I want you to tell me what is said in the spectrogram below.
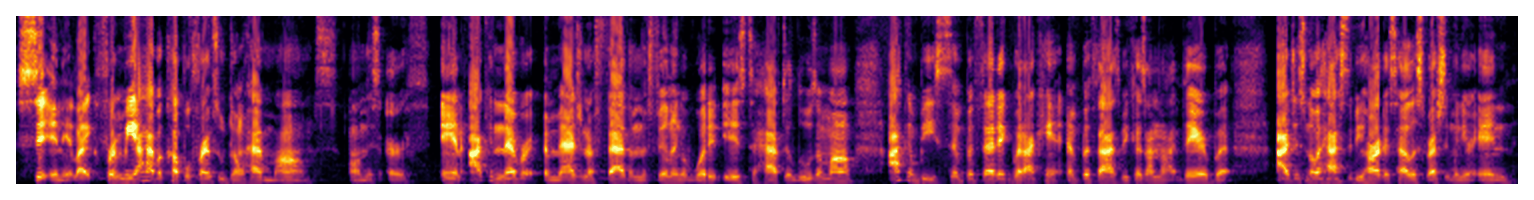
sit in it. Like for me i have a couple friends who don't have moms on this earth and I can never imagine or fathom the feeling of what it is to have to lose a mom. I can be sympathetic, but I can't empathize because I'm not there. But I just know it has to be hard as hell, especially when you're in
